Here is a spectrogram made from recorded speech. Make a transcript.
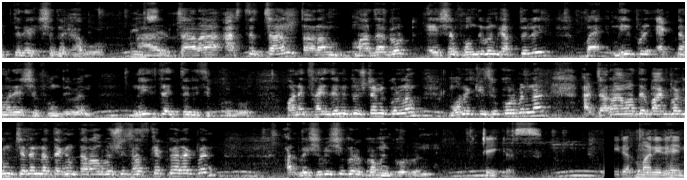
ইফতারি একসাথে খাব। আর যারা আসতে চান তারা মাজার এসে ফোন দিবেন গাবতলি বা মিরপুরে এক নাম্বারে এসে ফোন দিবেন। নিজ দায়িত্ব রিসিভ করব। অনেক ফাইজামি দুষ্টামি করলাম মনে কিছু করবেন না। আর যারা আমাদের বাগবাগুম চ্যানেলটা দেখেন তারা অবশ্যই সাবস্ক্রাইব করে রাখবেন। আর বেশি বেশি করে কমেন্ট করবেন। ঠিক আছে। রহমান রহিম।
